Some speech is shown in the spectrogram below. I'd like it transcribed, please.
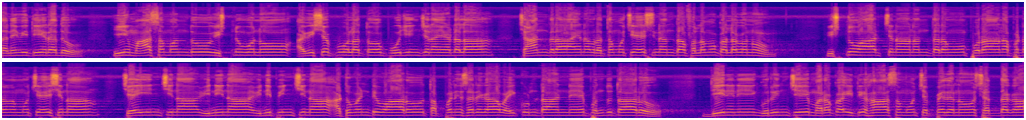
తనివి తీరదు. ఈ మాసమందు విష్ణువును అవిషపూలతో పూజించిన ఎడల చాంద్రాయన వ్రతము చేసినంత ఫలము కలుగును. విష్ణువార్చనానంతరము పురాణ పఠనము చేసిన చేయించిన వినిన వినిపించిన అటువంటి వారు తప్పనిసరిగా వైకుంఠాన్నే పొందుతారు. దీనిని గురించి మరొక ఇతిహాసము చెప్పెదను శ్రద్ధగా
